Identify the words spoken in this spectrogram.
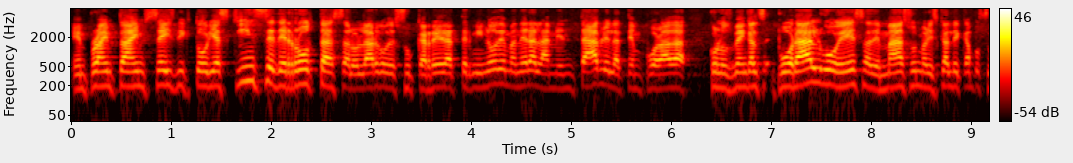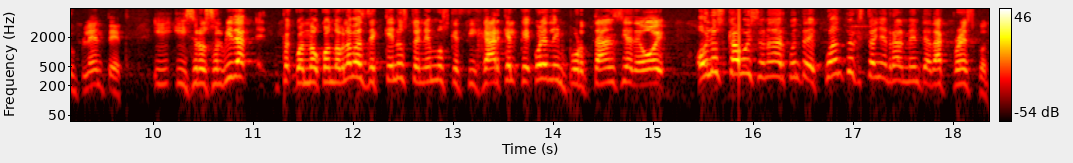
en prime time, seis victorias, 15 derrotas a lo largo de su carrera. Terminó de manera lamentable la temporada con los Bengals. Por algo es, además, un mariscal de campo suplente. Y, se nos olvida, cuando, cuando hablabas de qué nos tenemos que fijar, qué, cuál es la importancia de hoy. Hoy los Cowboys se van a dar cuenta de cuánto extrañan realmente a Dak Prescott.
